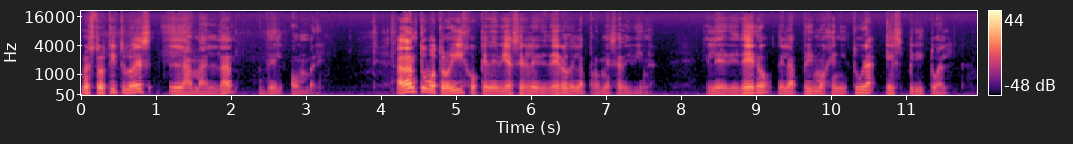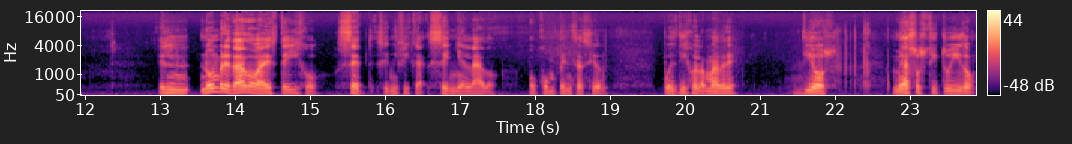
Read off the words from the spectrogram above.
nuestro título es La maldad del hombre. Adán tuvo otro hijo que debía ser el heredero de la promesa divina, el heredero de la primogenitura espiritual. El nombre dado a este hijo, Set, significa señalado o compensación, pues dijo la madre, Dios me ha sustituido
